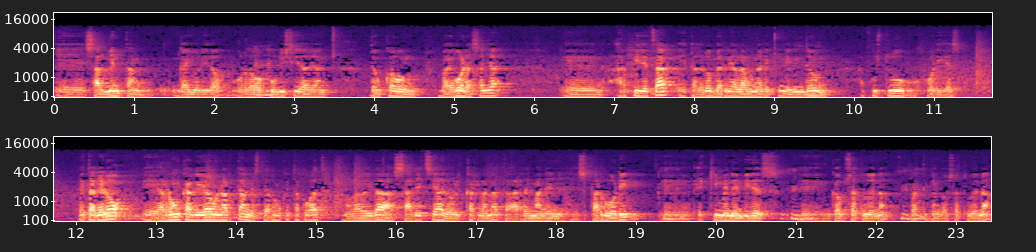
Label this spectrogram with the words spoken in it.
e, salmentan gai hori dago, hor dago publizidadean daukagun ba, egoera zaila, e, arpidetzak eta gero berria lagunarekin egin duen apustu hori ez. Eta gero, e, erronka gehiagoen artean, beste erronketako bat, nola da, zaretzea edo elkarlana eta harremanen esparru hori e, ekimenen bidez e, gauzatu dena, praktikan gauzatu dena,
